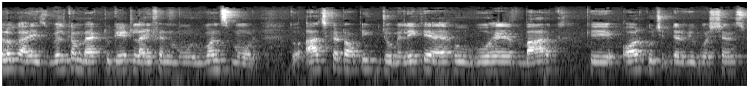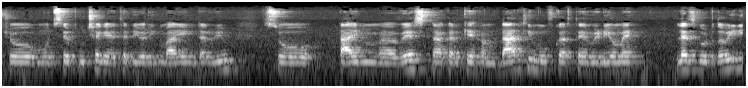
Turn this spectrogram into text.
Hello guys welcome back to get life and more once more तो आज का टॉपिक जो मैं लेके आया हूँ, वो है बार्क के और कुछ इंटरव्यू क्वेश्चंस जो मुझसे पूछे गए थे during my interview so time waste ना करके हम डायरेक्टली मूव करते हैं वीडियो में. Let's go to the video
